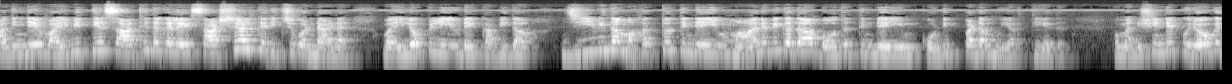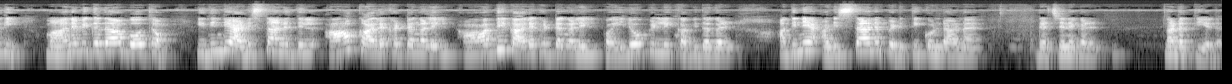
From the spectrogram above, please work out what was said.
അതിന്റെ വൈവിധ്യ സാധ്യതകളെ സാക്ഷാത്കരിച്ചുകൊണ്ടാണ് വൈലോപ്പിള്ളിയുടെ കവിത ജീവിത മഹത്വത്തിന്റെയും മാനവികതാ ബോധത്തിന്റെയും കൊടിപ്പടം ഉയർത്തിയത് അപ്പോൾ മനുഷ്യന്റെ പുരോഗതി മാനവികതാ ബോധം ഇതിന്റെ അടിസ്ഥാനത്തിൽ ആ കാലഘട്ടങ്ങളിൽ ആദ്യ കാലഘട്ടങ്ങളിൽ വൈലോപ്പിള്ളി കവിതകൾ അതിനെ അടിസ്ഥാനപ്പെടുത്തിക്കൊണ്ടാണ് രചനകൾ നടത്തിയത്.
